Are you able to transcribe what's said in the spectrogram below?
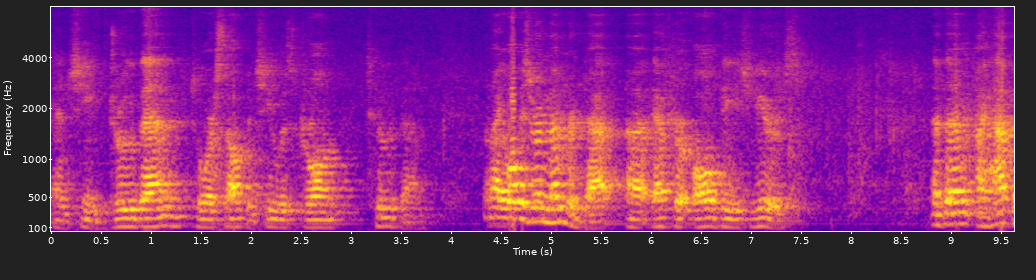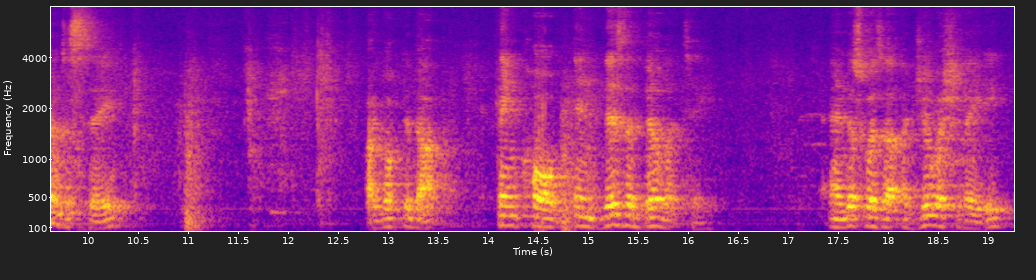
and she drew them to herself and she was drawn to them. And I always remembered that uh, after all these years. And then I happened to see, I looked it up, thing called invisibility. And this was a, a Jewish lady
